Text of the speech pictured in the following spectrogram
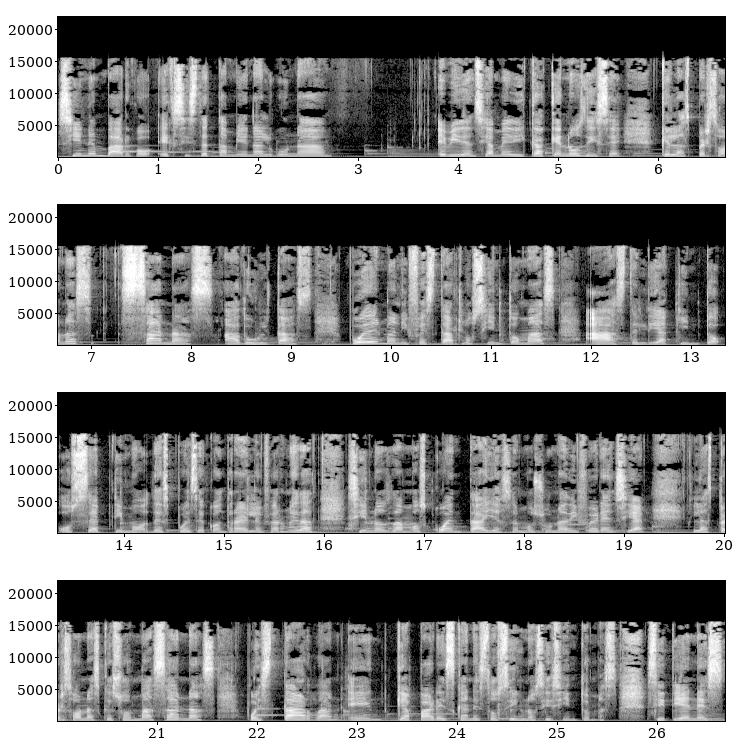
Sin embargo, existe también alguna evidencia médica que nos dice que las personas sanas, adultas, pueden manifestar los síntomas hasta el día quinto o séptimo después de contraer la enfermedad. Si nos damos cuenta y hacemos una diferencia, las personas que son más sanas pues tardan en que aparezcan estos signos y síntomas. Si tienes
